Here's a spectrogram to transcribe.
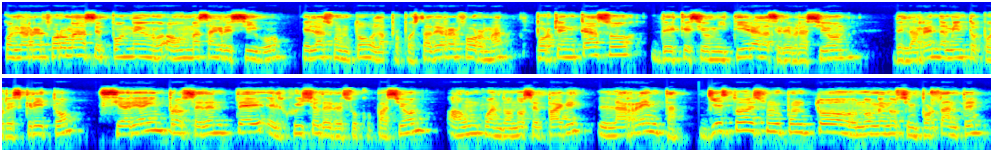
con la reforma se pone aún más agresivo el asunto o la propuesta de reforma, porque en caso de que se omitiera la celebración del arrendamiento por escrito, se haría improcedente el juicio de desocupación, aun cuando no se pague la renta. Y esto es un punto no menos importante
